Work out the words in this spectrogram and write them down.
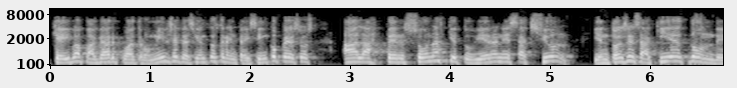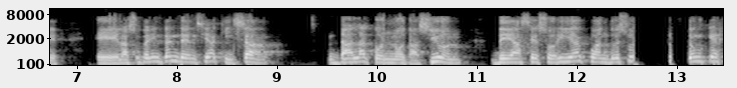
que iba a pagar 4.735 pesos a las personas que tuvieran esa acción. Y entonces aquí es donde eh, la superintendencia quizá da la connotación de asesoría cuando es una acción que es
